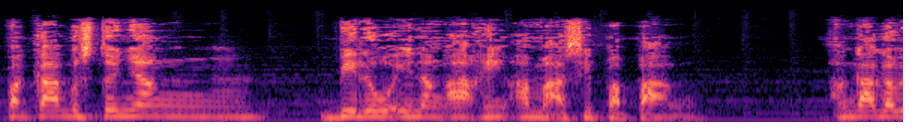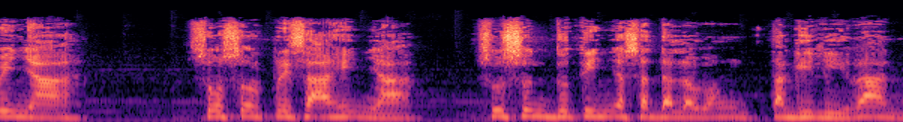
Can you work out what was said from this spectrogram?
pagka gusto niyang biruin ang aking ama, si Papang, ang gagawin niya, susurpresahin niya, susundutin niya sa dalawang tagiliran.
